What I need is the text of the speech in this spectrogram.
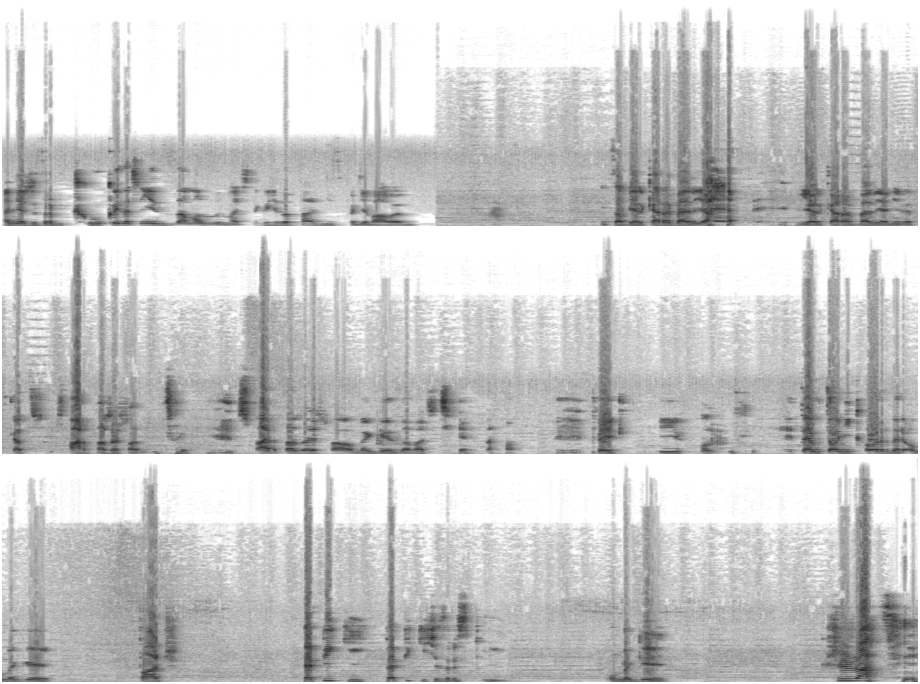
A nie, że zrobi kółko i zacznie zamazywać. Tego się totalnie nie spodziewałem. I co, wielka rebelia. Wielka rebelia niemiecka, cz- czwarta rzesza. Czwarta rzesza, omega, zobaczcie tam. Pyk. I. Teutonic Order, omega. Patrz. Pepiki, Pepiki się zrespili. Omega. Krzyżacy.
